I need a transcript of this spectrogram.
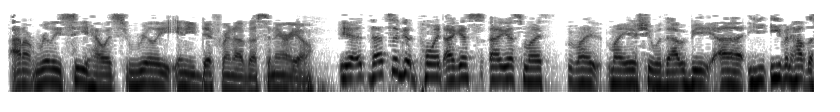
I don't really see how it's really any different of a scenario. Yeah, that's a good point. I guess I guess my my my issue with that would be uh, even how the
